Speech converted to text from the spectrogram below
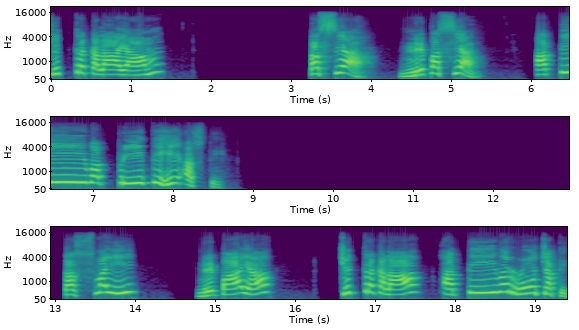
चित्रकलायां तस्य नृपस्य अतीव प्रीतिः अस्ति। तस्मै नृपाय चित्रकला अतीव रोचते।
